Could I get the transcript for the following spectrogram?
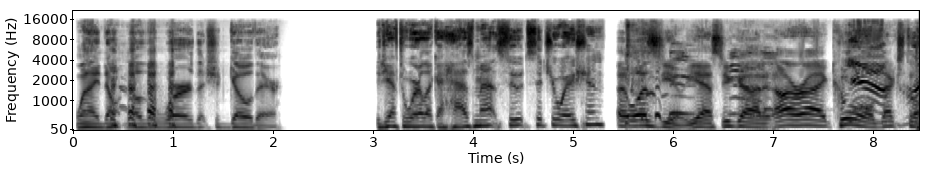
when I don't know the word that should go there. Did you have to wear like a hazmat suit situation? It was you. Yes, you got it. All right, cool. Yeah, Next one.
